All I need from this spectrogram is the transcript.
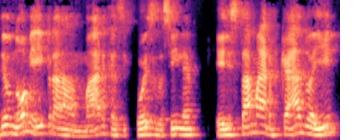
deu nome aí para marcas e coisas assim, né? Ele está marcado aí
